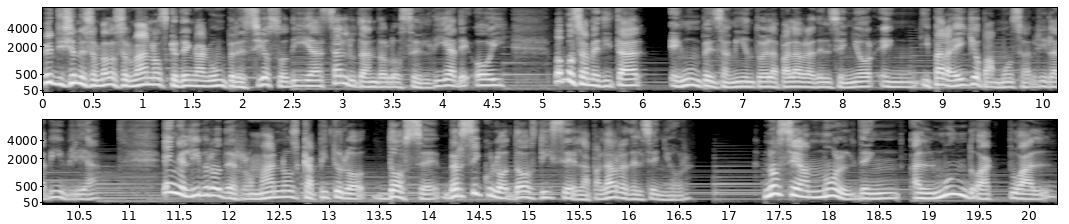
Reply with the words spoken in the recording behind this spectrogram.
Bendiciones, amados hermanos, que tengan un precioso día. Saludándolos el día de hoy. Vamos a meditar en un pensamiento de la palabra del Señor y para ello vamos a abrir la Biblia. En el libro de Romanos capítulo 12, versículo 2 dice la palabra del Señor, no se amolden al mundo actual,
